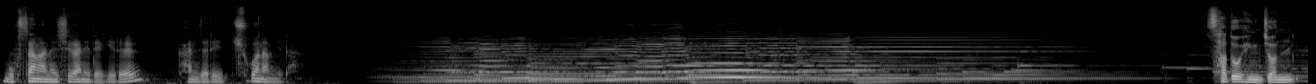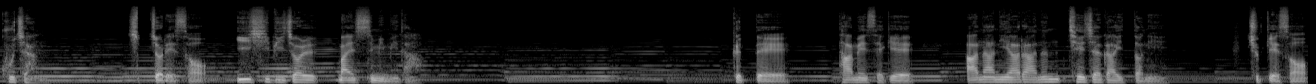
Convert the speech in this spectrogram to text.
묵상하는 시간이 되기를 간절히 축원합니다. 사도행전 9장 10절에서 22절 말씀입니다. 그때 다메섹에 아나니아라는 제자가 있더니 주께서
